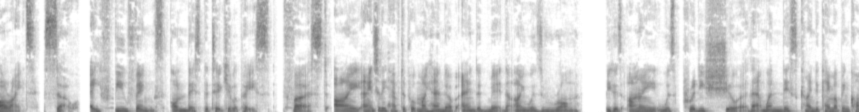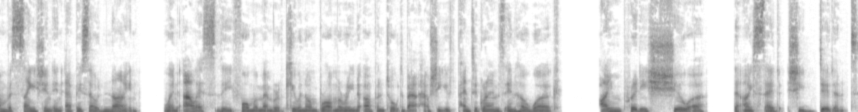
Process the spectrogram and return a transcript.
Alright, so a few things on this particular piece. First, I actually have to put my hand up and admit that I was wrong because I was pretty sure that when this kind of came up in conversation in episode 9, when Alice, the former member of QAnon, brought Marina up and talked about how she used pentagrams in her work, I'm pretty sure that I said she didn't.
